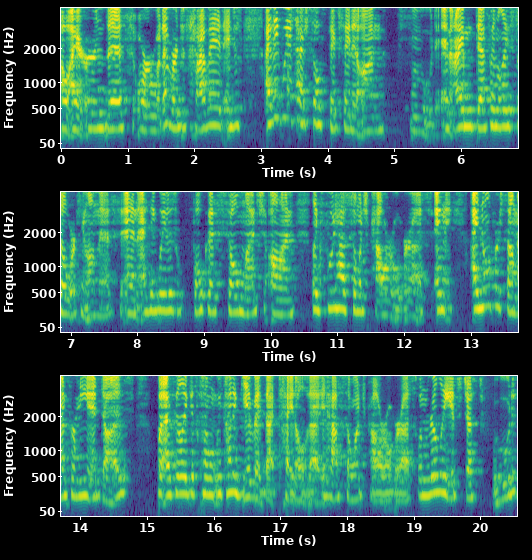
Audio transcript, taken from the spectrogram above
oh I earned this or whatever. Just have it and just I think we just have so fixated on food. And i'm definitely still working on this. And i think we just focus so much on like food has so much power over us. And i know for some and for me it does but i feel like it's kind of we kind of give it that title that it has so much power over us when really it's just food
